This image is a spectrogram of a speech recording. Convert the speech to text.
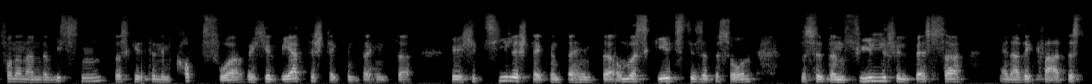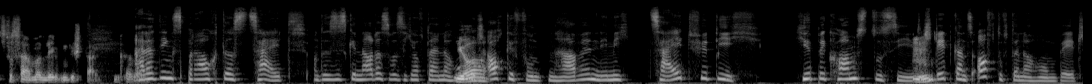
voneinander wissen, was geht denn im Kopf vor, welche Werte stecken dahinter, welche Ziele stecken dahinter, um was geht es dieser Person, dass wir dann viel, viel besser ein adäquates Zusammenleben gestalten können. Allerdings braucht das Zeit. Und das ist genau das, was ich auf deiner Homepage ja. auch gefunden habe, nämlich Zeit für dich. Hier bekommst du sie. Mhm. Das steht ganz oft auf deiner Homepage.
